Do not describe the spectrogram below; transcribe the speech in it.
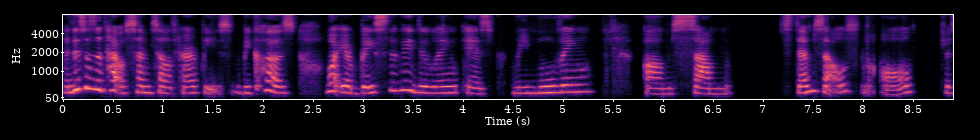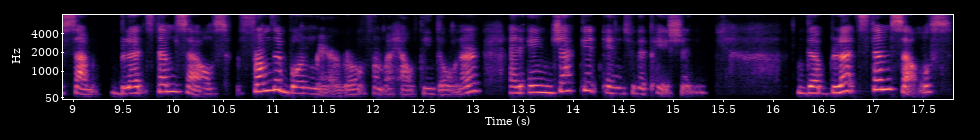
And this is a type of stem cell therapies because what you're basically doing is removing um, some stem cells, not all, just some blood stem cells from the bone marrow from a healthy donor and inject it into the patient. The blood stem cells,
